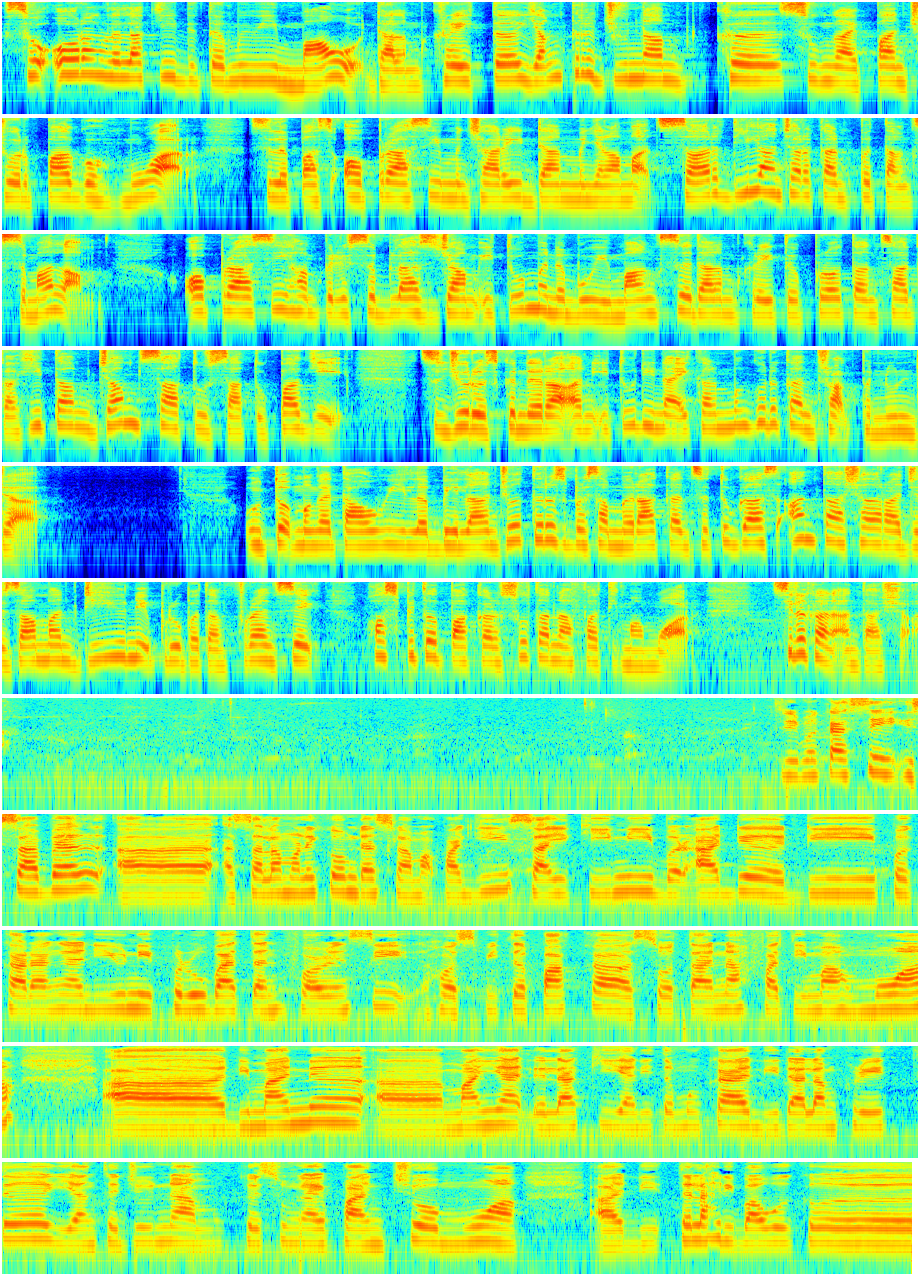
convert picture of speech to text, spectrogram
Seorang lelaki ditemui maut dalam kereta yang terjunam ke Sungai Pancur Pagoh Muar selepas operasi mencari dan menyelamat SAR dilancarkan petang semalam. Operasi hampir 11 jam itu menemui mangsa dalam kereta Proton Saga Hitam jam 1.1 pagi. Sejurus kenderaan itu dinaikkan menggunakan trak penunda. Untuk mengetahui lebih lanjut, terus bersama rakan setugas Antasha Raja Zaman di Unit Perubatan Forensik Hospital Pakar Sultanah Fatimah Muar. Silakan Antasha. Terima kasih Isabel. Uh, Assalamualaikum dan selamat pagi. Saya kini berada di pekarangan unit perubatan forensik Hospital Pakar Sultanah Fatimah Muar uh, di mana uh, mayat lelaki yang ditemukan di dalam kereta yang terjunam ke Sungai uh, di, telah dibawa ke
